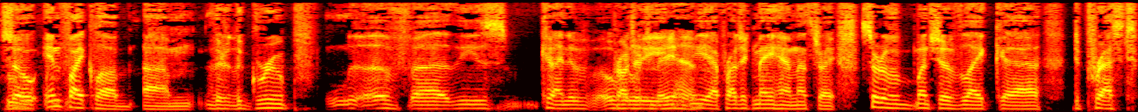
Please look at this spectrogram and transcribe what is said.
So in Fight Club, um, there's the group of uh, these kind of overly, Project Mayhem. Yeah, Project Mayhem. That's right. Sort of a bunch of like uh, depressed,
